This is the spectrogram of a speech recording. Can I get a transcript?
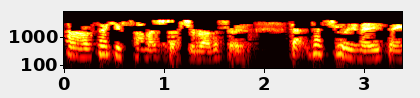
Oh, thank you so much, Dr. Rutherford. That, that's really amazing,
